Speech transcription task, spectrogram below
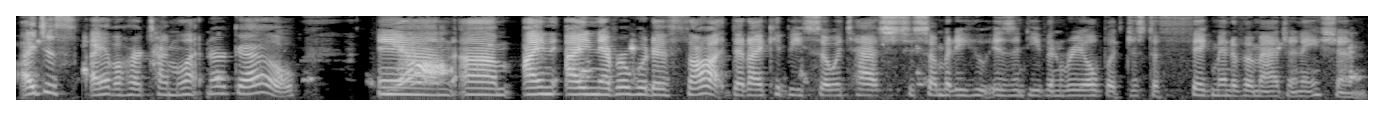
I just I have a hard time letting her go. And um, I I never would have thought that I could be so attached to somebody who isn't even real, but just a figment of imagination.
